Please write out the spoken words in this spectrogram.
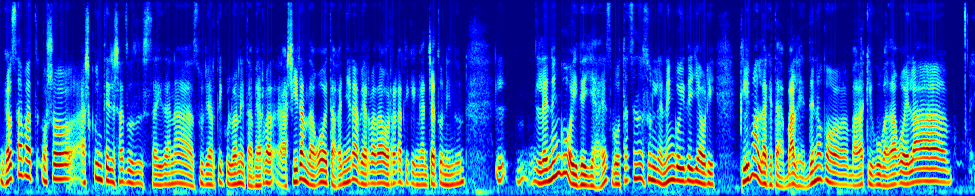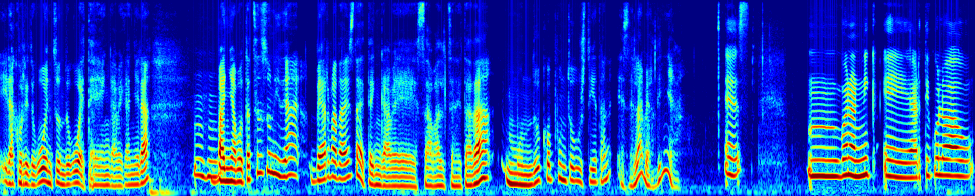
gauza bat oso asko interesatu zaidana zure artikuluan eta behar bada, hasieran dago eta gainera behar bada horregatik engantzatu nindun lehenengo ideia, ez? Botatzen duzun lehenengo ideia hori klima aldaketa, bale, denoko badakigu badagoela irakurri dugu, entzun dugu etengabe gainera, Mhm. baina botatzen duzun idea behar bada ez da etengabe zabaltzen eta da munduko puntu guztietan ez dela berdina. Ez. Mm, bueno, nik e, artikulu hau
